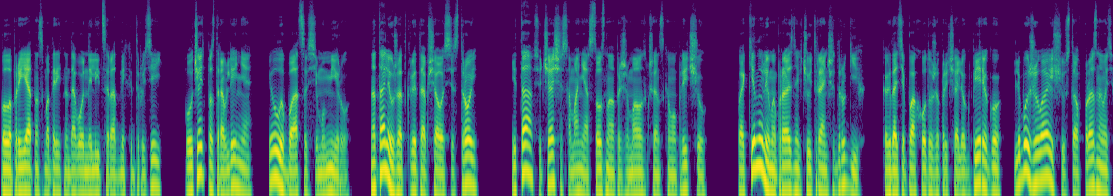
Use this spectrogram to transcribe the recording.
Было приятно смотреть на довольные лица родных и друзей, получать поздравления и улыбаться всему миру. Наталья уже открыто общалась с сестрой, и та все чаще сама неосознанно прижималась к женскому плечу. Покинули мы праздник чуть раньше других. Когда теплоход уже причалил к берегу, любой желающий, устав праздновать,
